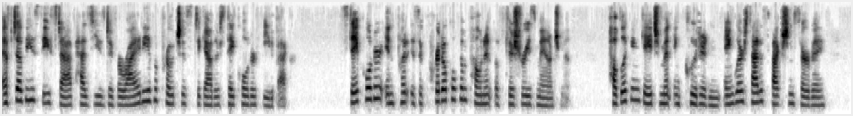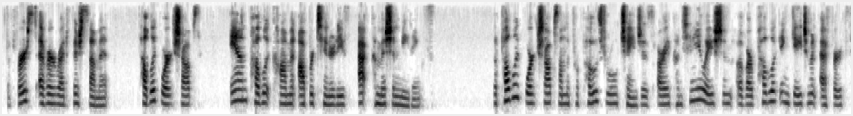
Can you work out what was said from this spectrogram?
FWC staff has used a variety of approaches to gather stakeholder feedback. Stakeholder input is a critical component of fisheries management. Public engagement included an angler satisfaction survey, the first ever Redfish Summit, public workshops, and public comment opportunities at Commission meetings. The public workshops on the proposed rule changes are a continuation of our public engagement efforts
